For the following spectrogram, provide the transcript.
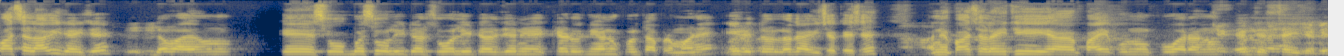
પાછળ આવી જાય છે. દવા કે સો બસો લીટર સો લીટર જેને ખેડૂતની અનુકૂળતા પ્રમાણે એ રીતે લગાવી શકે છે અને પાછળ અહીંથી આ પાઇપનું ફુવારાનું એડજસ્ટ થઈ શકે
